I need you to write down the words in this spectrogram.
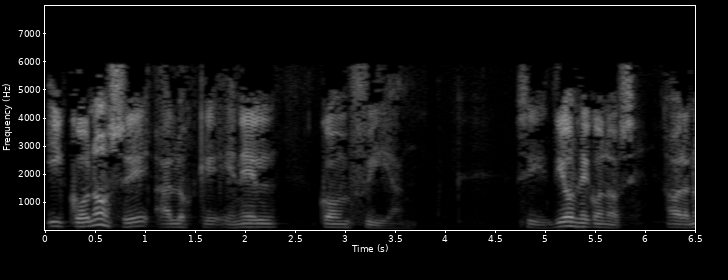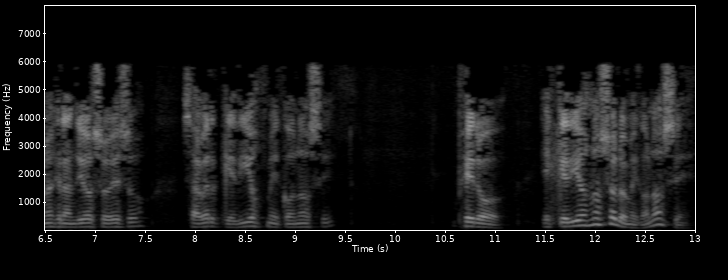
y conoce a los que en él confían. Sí, Dios le conoce. Ahora, ¿no es grandioso eso? Saber que Dios me conoce. Pero es que Dios no solo me conoce,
